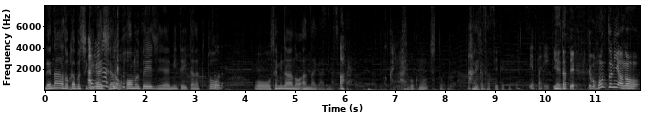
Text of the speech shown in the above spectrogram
レナード株式会社のホームページで見ていただくとおセミナーの案内がありますので。わかりました、僕もちょっと参加させていただきやっぱり、いやだってでも本当にあの、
